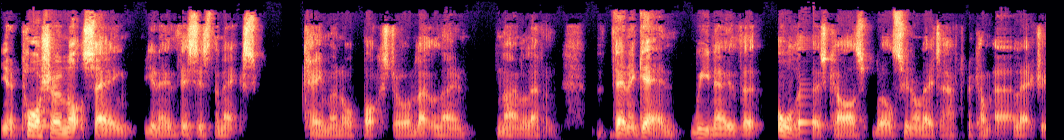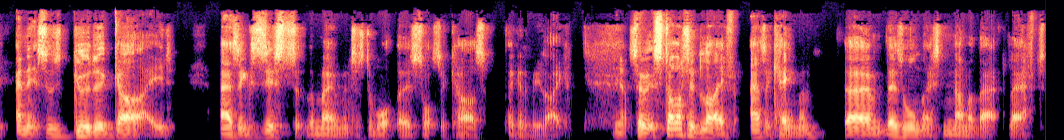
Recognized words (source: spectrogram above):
you know, Porsche are not saying, you know, this is the next Cayman or Boxster, or let alone 911. Then again, we know that all those cars will sooner or later have to become electric. And it's as good a guide as exists at the moment as to what those sorts of cars are going to be like. Yeah. So it started life as a Cayman. Um, there's almost none of that left.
